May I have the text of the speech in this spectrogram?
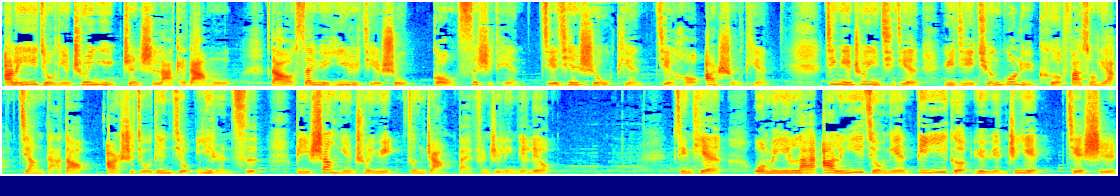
二零一九年春运正式拉开大幕，到三月一日结束，共四十天，节前十五天，节后二十五天。今年春运期间，预计全国旅客发送量将达到二十九点九亿人次，比上年春运增长百分之零点六。今天我们迎来二零一九年第一个月圆之夜。届时，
